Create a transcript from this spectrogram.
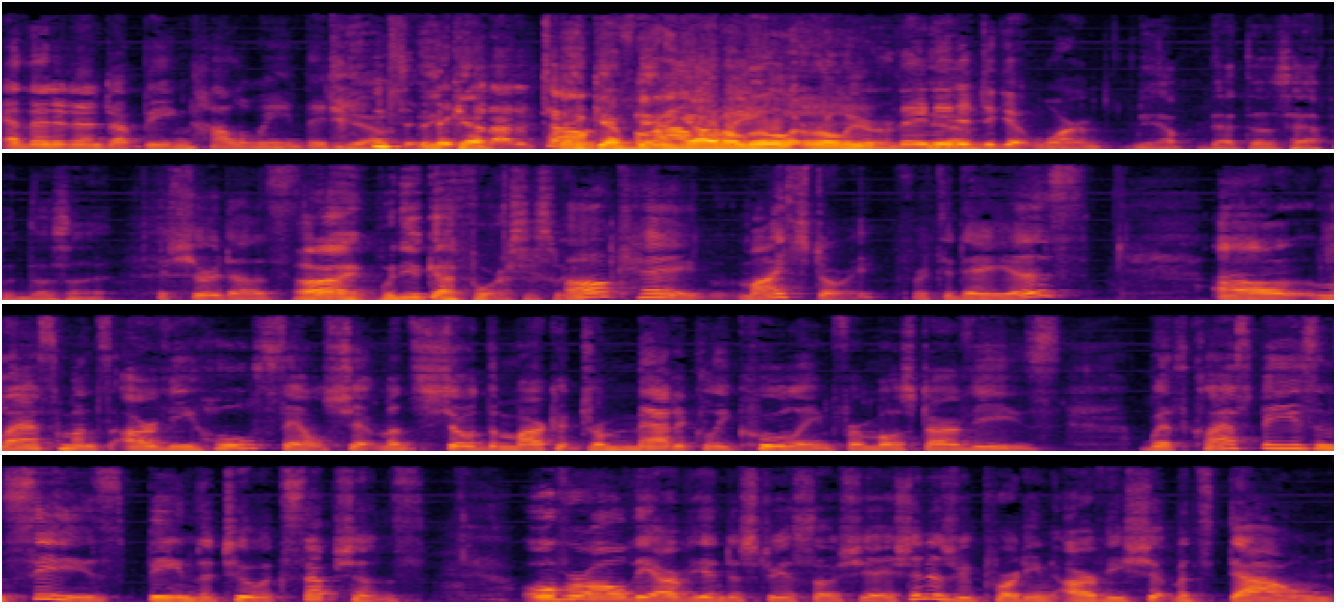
and then it ended up being Halloween. They Yeah, didn't. they they, kept- got out of they town. kept before getting out a little earlier. They Yeah. needed to get warm. yep, that does happen, doesn't it? It sure does. All right, what do you got for us this week? Okay, my story for today is uh, last month's RV wholesale shipments showed the market dramatically cooling for most RVs, with Class Bs and Cs being the two exceptions. Overall, the RV Industry Association is reporting RV shipments down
